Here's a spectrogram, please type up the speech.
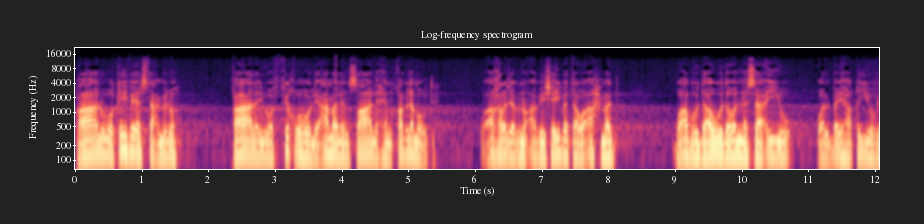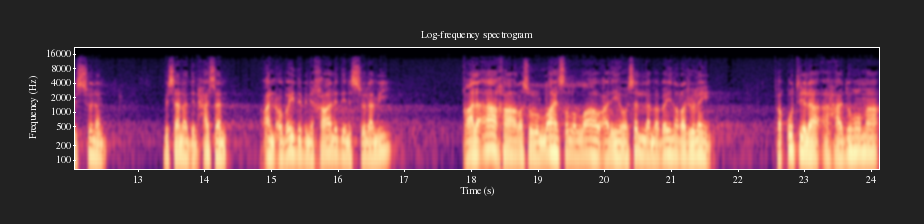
قالوا وكيف يستعمله؟ قال يوفقه لعمل صالح قبل موته. وأخرج ابن أبي شيبة وأحمد وأبو داود والنسائي والبيهقي في السنن بسند حسن عن عبيد بن خالد السلمي قال آخى رسول الله صلى الله عليه وسلم بين رجلين فقتل أحدهما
